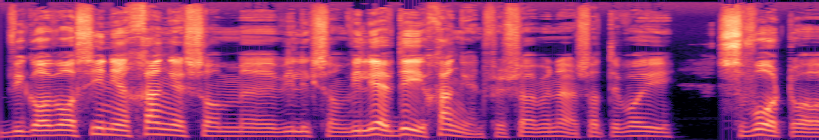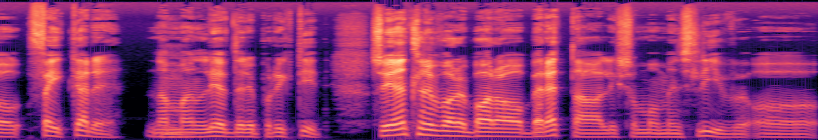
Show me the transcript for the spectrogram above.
vi gav oss in i en genre som eh, vi liksom, vi levde i genren förstår du vad jag menar? Så att det var ju svårt att fejka det när man levde det på riktigt. Så egentligen var det bara att berätta liksom om ens liv och,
